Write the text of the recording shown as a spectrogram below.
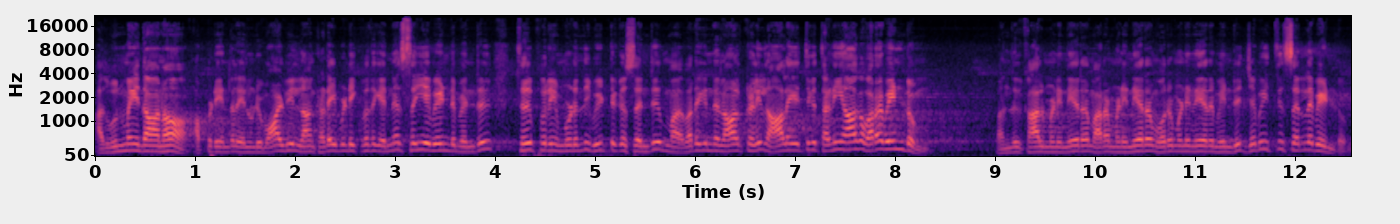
அது உண்மைதானா? அப்படி என்றால் என்னுடைய வாழ்வில் நான் கடைபிடிப்பதற்கு என்ன செய்ய வேண்டும் என்று திருப்பதி முடிந்து வீட்டுக்கு சென்று வருகின்ற நாட்களில் ஆலயத்துக்கு தனியாக வர வேண்டும். வந்து கால் மணி நேரம் அரை மணி நேரம் ஒரு மணி நேரம் என்று ஜெபித்து செல்ல வேண்டும்.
